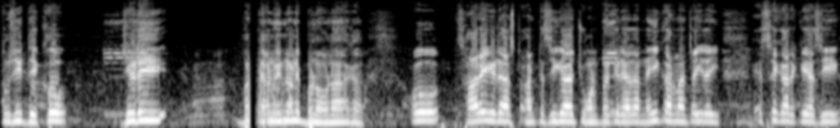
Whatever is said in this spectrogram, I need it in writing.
ਤੁਸੀਂ ਦੇਖੋ ਜਿਹੜੀ ਬੰਦਿਆਂ ਨੂੰ ਇਹਨਾਂ ਨੇ ਬਣਾਉਣਾ ਹੈਗਾ ਉਹ ਸਾਰੇ ਜਿਹੜਾ ਸਟੰਟ ਸੀਗਾ, ਚੋਣ ਪ੍ਰਕਿਰਿਆ ਦਾ ਨਹੀਂ ਕਰਨਾ ਚਾਹੀਦਾ ਜੀ। ਇਸੇ ਕਰਕੇ ਅਸੀਂ,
